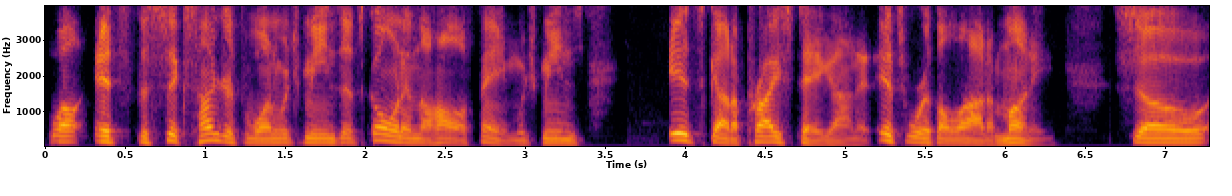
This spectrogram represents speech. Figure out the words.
Well, it's the 600th one, which means it's going in the Hall of Fame, which means it's got a price tag on it. It's worth a lot of money. So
